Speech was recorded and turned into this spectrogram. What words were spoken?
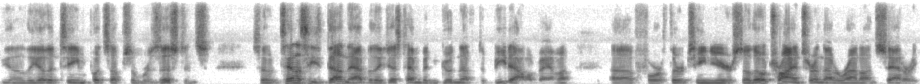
you know, the other team puts up some resistance. So Tennessee's done that, but they just haven't been good enough to beat Alabama uh, for 13 years. So they'll try and turn that around on Saturday.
